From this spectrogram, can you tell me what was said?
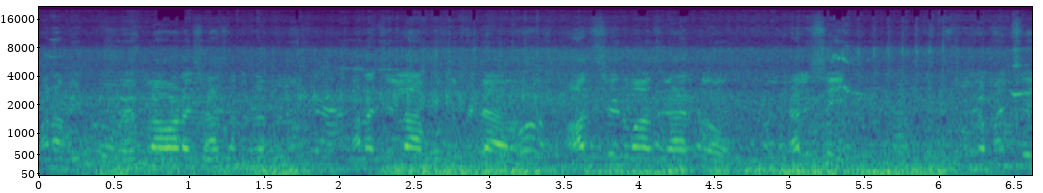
మన విప్పు వెంకవాడ శాసనసభ్యులు మన జిల్లా ముద్దుబిడ్డ ఆది శ్రీనివాస్ గారితో కలిసి ఒక మంచి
